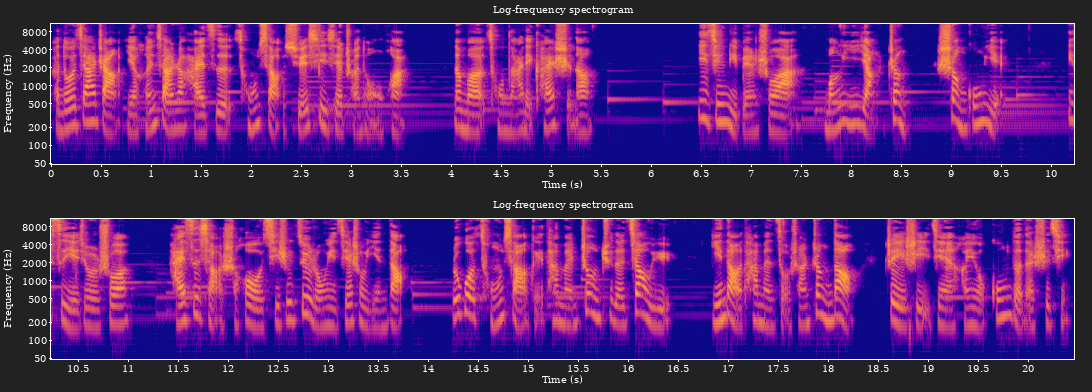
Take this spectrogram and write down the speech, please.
很多家长也很想让孩子从小学习一些传统文化。那么从哪里开始呢？《易经》里边说啊，“蒙以养正，圣功也”，意思也就是说，孩子小时候其实最容易接受引导，如果从小给他们正确的教育，引导他们走上正道，这也是一件很有功德的事情。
